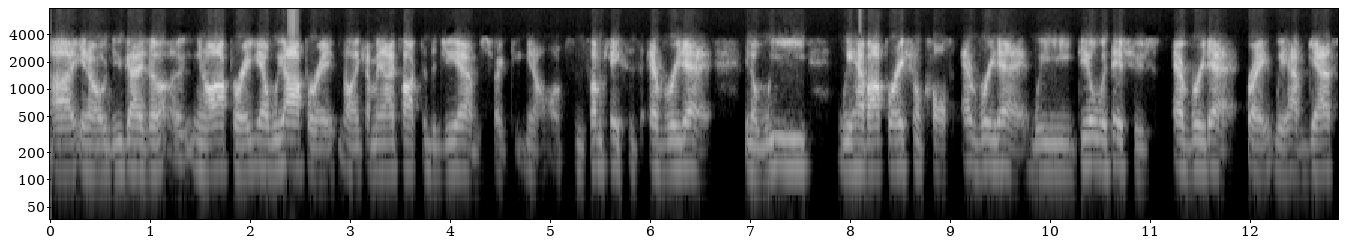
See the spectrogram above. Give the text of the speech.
uh, you know, do you guys, uh, you know, operate? Yeah, we operate. Like, I mean, I talk to the GMs, like, you know, in some cases every day. You know, we, we have operational calls every day. We deal with issues every day, right? We have guests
